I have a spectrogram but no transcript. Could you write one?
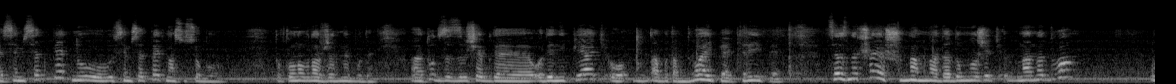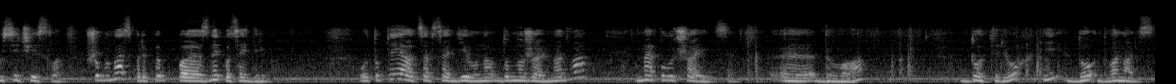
Е, 75, ну 75 у нас усе було. Тобто воно в вже не буде. А тут зазвичай буде 1,5 або там 2,5, 3,5. Це означає, що нам треба домножити на, на 2 усі числа, щоб у нас зник оцей дріб. От, тобто я це все діло домножаю на 2, у мене виходить е, 2 до 3 і до 12.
